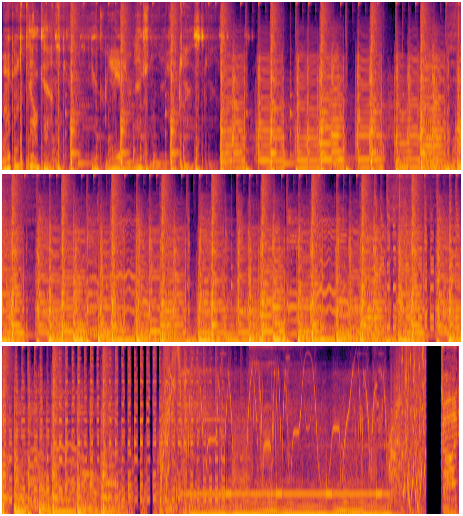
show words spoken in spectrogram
Welcome to CalCast, your Create International podcast. God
